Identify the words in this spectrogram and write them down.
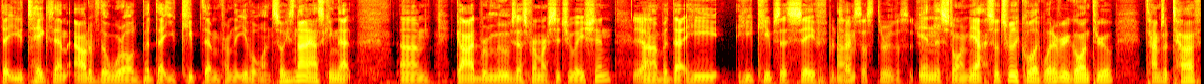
that you take them out of the world, but that you keep them from the evil one." So he's not asking that um, God removes us from our situation, Yeah. uh, but that he he keeps us safe He um, protects us through the situation. in the storm. Yeah. So it's really cool. Like whatever you're going through, times are tough.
